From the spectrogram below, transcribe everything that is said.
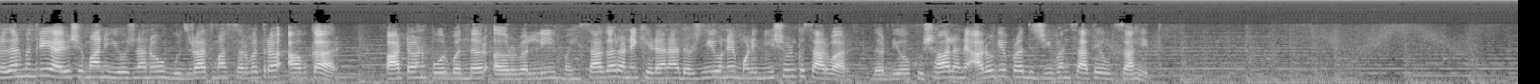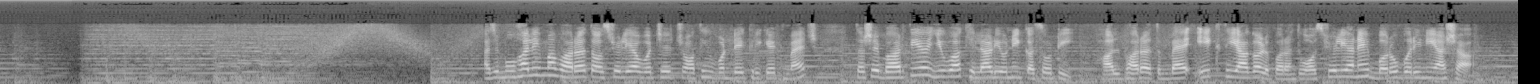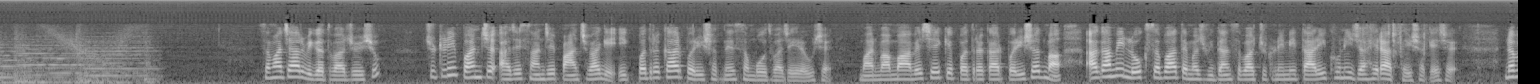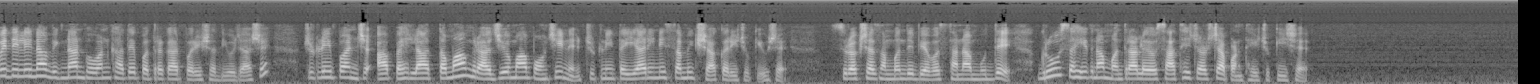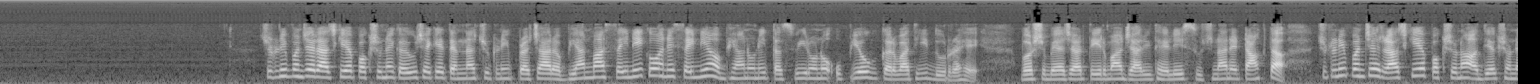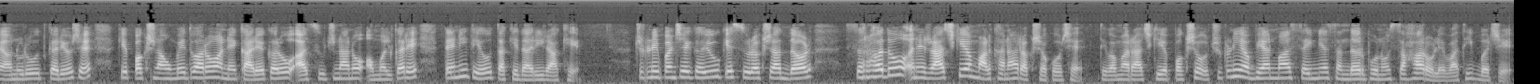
પ્રધાનમંત્રી આયુષ્યમાન યોજનાનો ગુજરાતમાં સર્વત્ર આવકાર. પાટણ, પોરબંદર, અરવલ્લી, મહીસાગર અને ખેડાના દર્દીઓને મળી નિઃશુલ્ક સારવાર. દર્દીઓ ખુશહાલ અને આરોગ્યપ્રદ જીવન સાથે ઉત્સાહિત. આજે મોહાલીમાં ભારત ઓસ્ટ્રેલિયા વચ્ચે ચોથી વન ડે ક્રિકેટ મેચ. થશે ભારતીય યુવા ખેલાડીઓની કસોટી. હાલ ભારત બે એકથી આગળ, પરંતુ ઓસ્ટ્રેલિયાને બરોબરીની આશા. સમાચાર વિગતવાર જોઈશું. ચૂંટણી પંચ આજે સાંજે પાંચ વાગે એક પત્રકાર પરિષદને સંબોધવા જઈ રહ્યું છે. માનવામાં આવે છે કે પત્રકાર પરિષદમાં આગામી લોકસભા તેમજ વિધાનસભા ચૂંટણીની તારીખોની જાહેરાત થઈ શકે છે. નવી દિલ્હીના વિજ્ઞાન ભવન ખાતે પત્રકાર પરિષદ યોજાશે. ચૂંટણી પંચ આ પહેલા તમામ રાજ્યોમાં પહોંચીને ચૂંટણી તૈયારીની સમીક્ષા કરી ચૂક્યું છે. સુરક્ષા સંબંધી વ્યવસ્થાના મુદ્દે ગૃહ સહિતના મંત્રાલયો સાથે ચર્ચા પણ થઈ ચૂકી છે. ચૂંટણી પંચે રાજકીય પક્ષોને કહ્યું છે કે તેમના ચૂંટણી પ્રચાર અભિયાનમાં સૈનિકો અને સૈન્ય અભિયાનોની તસવીરોનો ઉપયોગ કરવાથી દૂર રહે. વર્ષ બે હજાર તેરમાં જારી થયેલી સૂચનાને ટાંકતા ચૂંટણી પંચે રાજકીય પક્ષોના અધ્યક્ષોને અનુરોધ કર્યો છે કે પક્ષના ઉમેદવારો અને કાર્યકરો આ સૂચનાનો અમલ કરે, તેની તેઓ તકેદારી રાખે. ચૂંટણી પંચે કહ્યું કે સુરક્ષા દળ, સરહદો અને રાજકીય માળખાના રક્ષકો છે. તેવામાં રાજકીય પક્ષો ચૂંટણી અભિયાનમાં સૈન્ય સંદર્ભોનો સહારો લેવાથી બચે.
